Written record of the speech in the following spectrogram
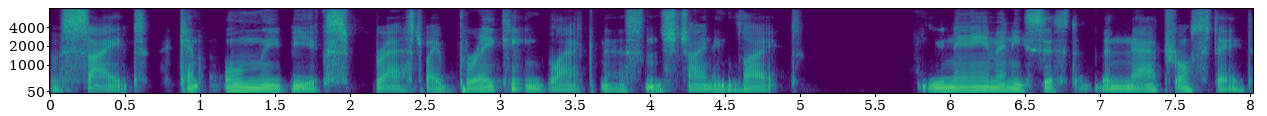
of sight, can only be expressed by breaking blackness and shining light. You name any system, the natural state,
